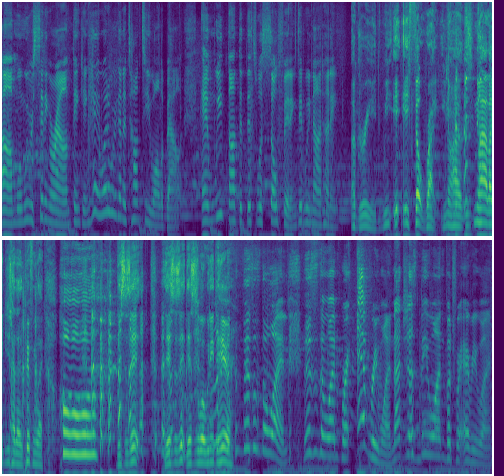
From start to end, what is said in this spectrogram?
Um, when we were sitting around thinking, hey, what are we going to talk to you all about? And we thought that this was so fitting, did we not, honey? Agreed. We it, it felt right. You know how you know how like you just had that epiphany like, oh, this is it. This is it. This is what we need to hear. this is the one. This is the one for everyone, not just be one, but for everyone.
